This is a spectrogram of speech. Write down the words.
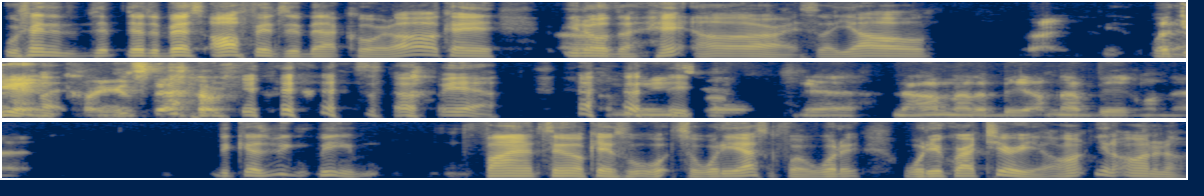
We're saying they're the best offensive backcourt." Oh, okay, you know uh, the ha- oh, all right. So y'all. Whatever, again, Klay and Steph. but- so yeah, I mean, so, yeah. No, I'm not a big. I'm not big on that. because we we fine tune. Okay, so what, so what are you asking for? What are, what are your criteria? On you know on and on.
